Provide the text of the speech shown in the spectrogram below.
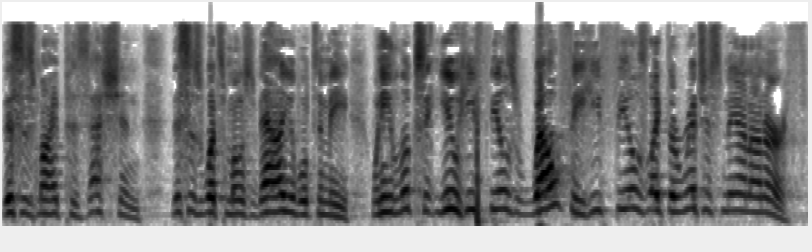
This is my possession. This is what's most valuable to me. When he looks at you, he feels wealthy. He feels like the richest man on earth.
